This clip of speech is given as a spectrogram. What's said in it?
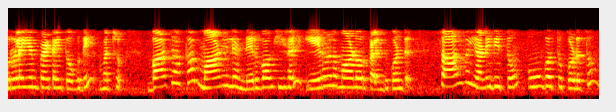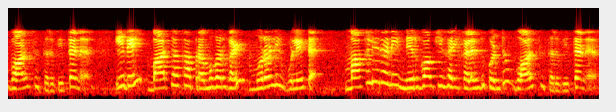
உருளையன்பேட்டை தொகுதி மற்றும் பாஜக மாநில நிர்வாகிகள் ஏராளமானோர் கலந்து கொண்டு சால்வை அணிவித்தும் பூங்கொத்து கொடுத்தும் வாழ்த்து தெரிவித்தனர். இதில் பாஜக பிரமுகர்கள் முரளி உள்ளிட்ட மகளிர் அணி நிர்வாகிகள் கலந்து கொண்டு வாழ்த்து தெரிவித்தனர்.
